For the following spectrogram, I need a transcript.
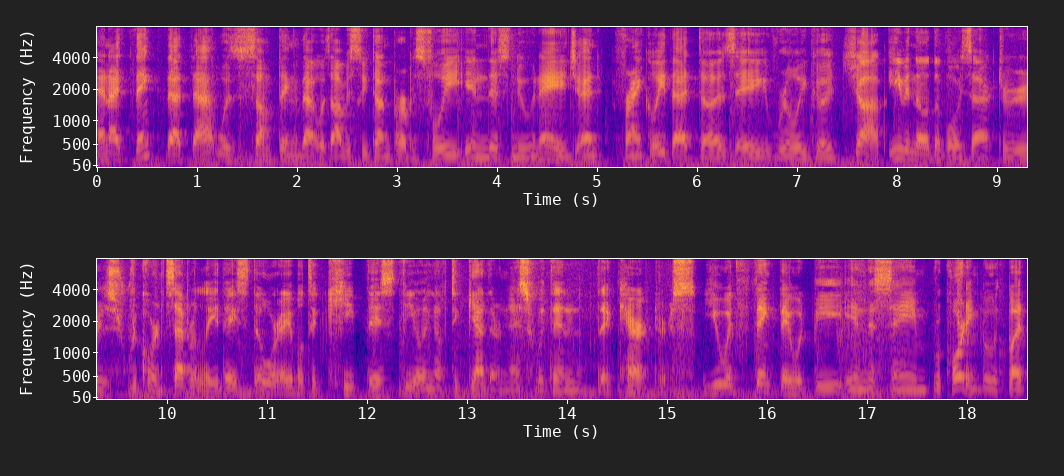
and I think that that was something that was obviously done purposefully in this new age, and frankly, that does a really good job. Even though the voice actors recorded separately, they still were able to keep this feeling of togetherness within the characters. You would think they would be in the same recording booth, but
